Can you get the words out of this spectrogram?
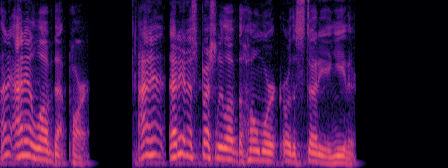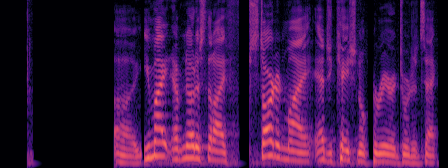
I, I didn't love that part. I didn't, I didn't especially love the homework or the studying either. Uh, you might have noticed that I started my educational career at Georgia Tech,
